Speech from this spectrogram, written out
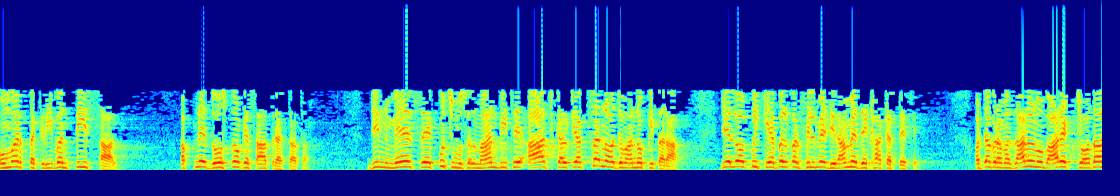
عمر تقریباً تیس سال اپنے دوستوں کے ساتھ رہتا تھا، جن میں سے کچھ مسلمان بھی تھے، آج کل کے اکثر نوجوانوں کی طرح۔ یہ لوگ بھی کیبل پر فلمیں، ڈرامے دیکھا کرتے تھے۔ اور جب رمضان المبارک چودہ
